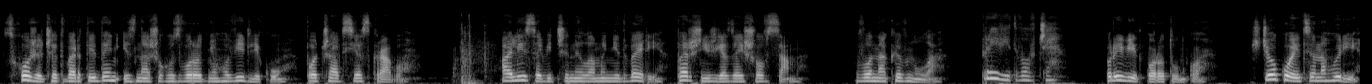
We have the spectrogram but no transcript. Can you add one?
Схоже, четвертий день із нашого зворотнього відліку почався яскраво. Аліса відчинила мені двері, перш ніж я зайшов сам. Вона кивнула. Привіт, вовче. Привіт, коротунко. Що коїться на горі?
